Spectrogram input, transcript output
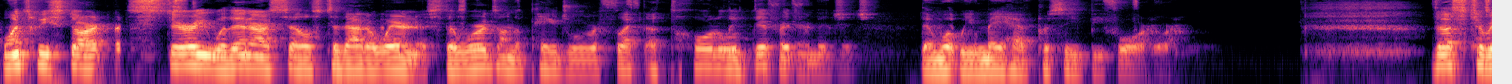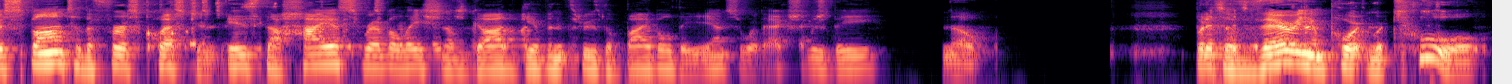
once we start stirring within ourselves to that awareness, the words on the page will reflect a totally different image than what we may have perceived before. Thus, to respond to the first question, is the highest revelation of God given through the Bible? The answer would actually be no. But it's a very important tool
